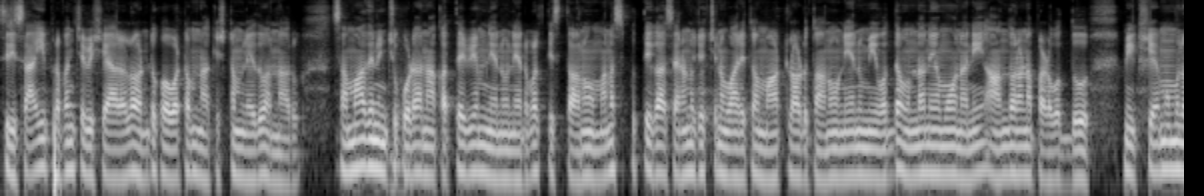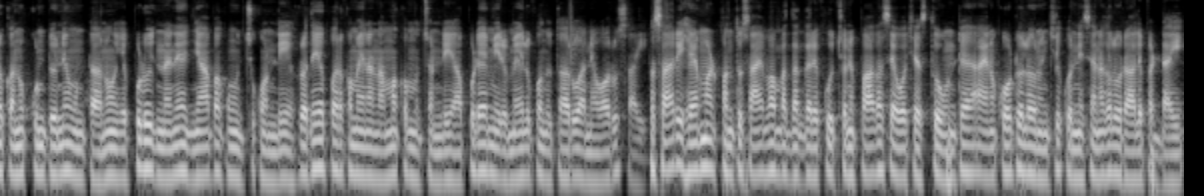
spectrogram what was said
శ్రీ సాయి ప్రపంచ విషయాలలో అంటుకోవటం నాకు ఇష్టం లేదు అన్నారు. సమాధి నుంచి కూడా నా కర్తవ్యం నేను నిర్వర్తిస్తాను. మనస్ఫూర్తిగా శరణుచొచ్చిన వారితో మాట్లాడుతాను. నేను మీ వద్ద ఉండనేమోనని ఆందోళన పడవద్దు. మీ క్షేమములు కనుక్కుంటూనే ఉంటాను. ఎప్పుడు నన్నే జ్ఞాపకం ఉంచుకోండి. హృదయపూర్వకమైన నమ్మకం ఉంచండి. అప్పుడే మీరు మేలు పొందుతారు అనేవారు సాయి. ఒకసారి హేమడ్ పంతు సాయిబాబా దగ్గర కూర్చొని పాదసేవ చేస్తూ ఉంటే ఆయన కోటులో నుంచి కొన్ని శనగలు రాలిపడ్డాయి.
